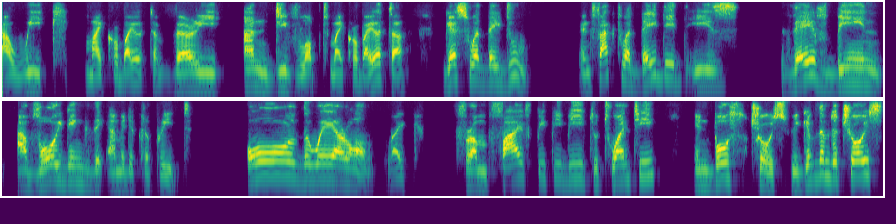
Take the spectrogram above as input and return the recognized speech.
a weak microbiota, very undeveloped microbiota. Guess what they do? In fact, what they did is they've been avoiding the imidacloprid all the way along, like from 5 ppb to 20 in both choice. We give them the choice.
